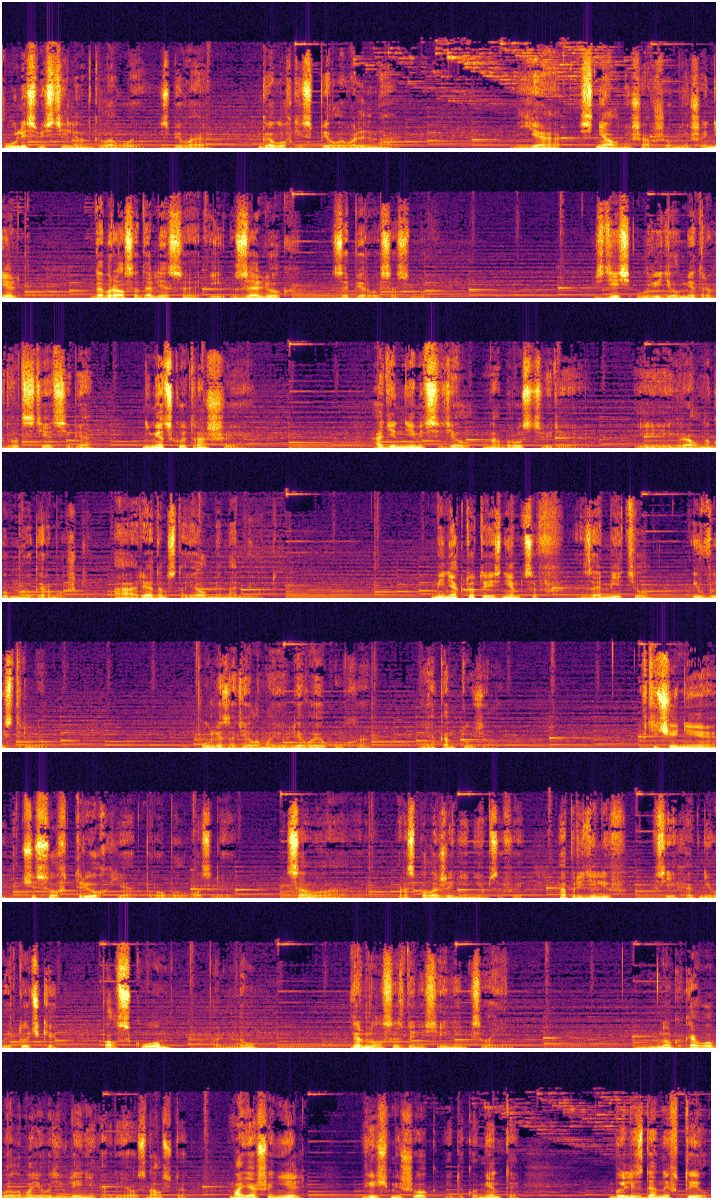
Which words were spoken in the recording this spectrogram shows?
Пули свистели над головой, сбивая головки спелого льна. Я снял мешавшую мне шинель, добрался до леса и залег за первой сосной. Здесь увидел метрах в двадцати от себя немецкую траншею. Один немец сидел на бруствере и играл на губной гармошке, а рядом стоял миномет. Меня кто-то из немцев заметил и выстрелил. Пуля задела мое левое ухо, меня контузило. В течение часов трех я пробыл возле самого расположения немцев и, определив все их огневые точки, ползком, по вернулся с донесением к своим. Но каково было мое удивление, когда я узнал, что моя шинель, вещмешок и документы были сданы в тыл,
